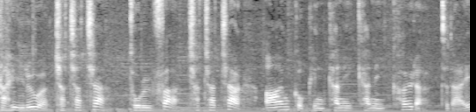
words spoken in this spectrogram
Tahirua, cha-cha-cha, toru whā, cha-cha-cha. I'm cooking kani kani koura today.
